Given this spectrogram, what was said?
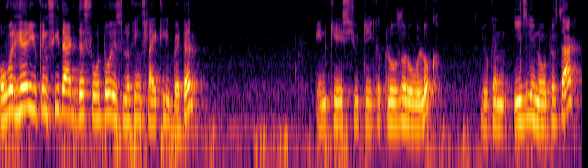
Over here you can see that this photo is looking slightly better. In case you take a closer overlook you can easily notice that.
